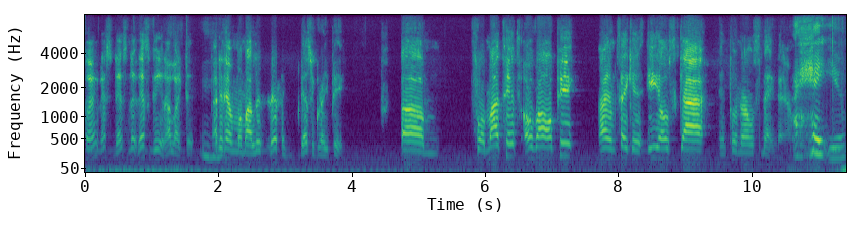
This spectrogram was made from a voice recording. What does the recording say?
Okay, that's that's that's good. I like that. Mhm. I didn't have him on my list. That's a that's a great pick. Um, for my tenth overall pick, I am taking Iyo Sky and putting her on SmackDown. I hate you.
